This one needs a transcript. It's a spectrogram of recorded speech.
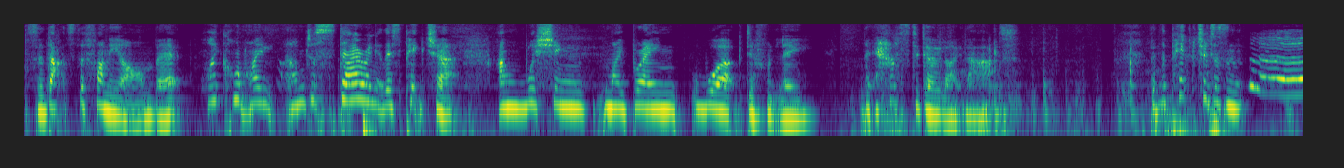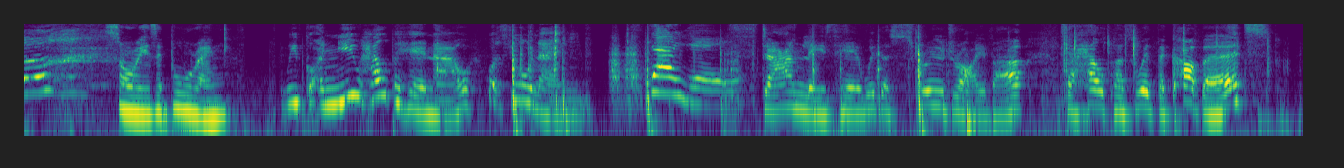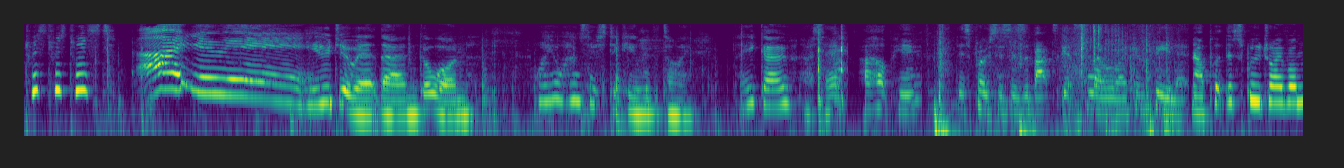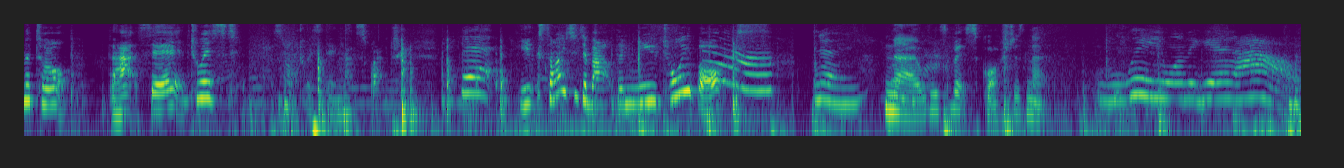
So that's the funny arm bit. Why can't I? I'm just staring at this picture and wishing my brain worked differently. It has to go like that. But the picture doesn't. Sorry, is it boring? We've got a new helper here now. What's your name? Stanley. Stanley's here with a screwdriver to help us with the cupboard. Twist, twist, twist. I do it. You do it then. Go on. Why are your hands so sticky all the time? There you go. That's it. I'll help you. This process is about to get slower. I can feel it. Now put the screwdriver on the top. That's it. Twist. That's not twisting. That's scratching. You excited about the new toy box? No. No, it's a bit squashed, isn't it? We want to get out.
